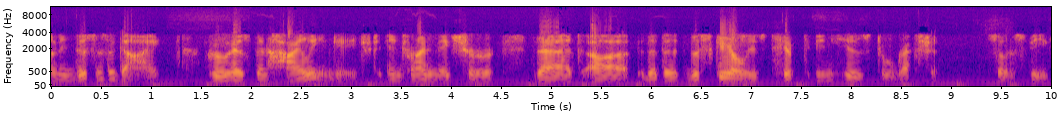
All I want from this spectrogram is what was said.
I mean, this is a guy who has been highly engaged in trying to make sure that uh, that the, the scale is tipped in his direction, so to speak.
